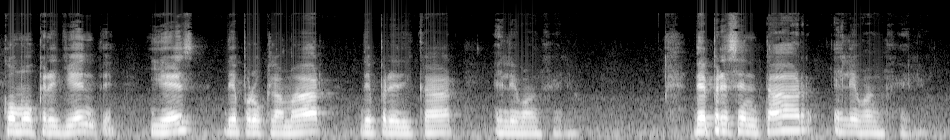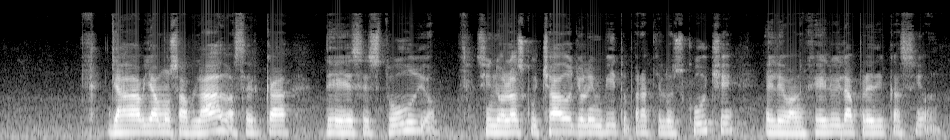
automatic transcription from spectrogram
como creyente y es de proclamar, de predicar el Evangelio, de presentar el Evangelio. Ya habíamos hablado acerca de ese estudio. Si no lo ha escuchado, yo le invito para que lo escuche, el Evangelio y la predicación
